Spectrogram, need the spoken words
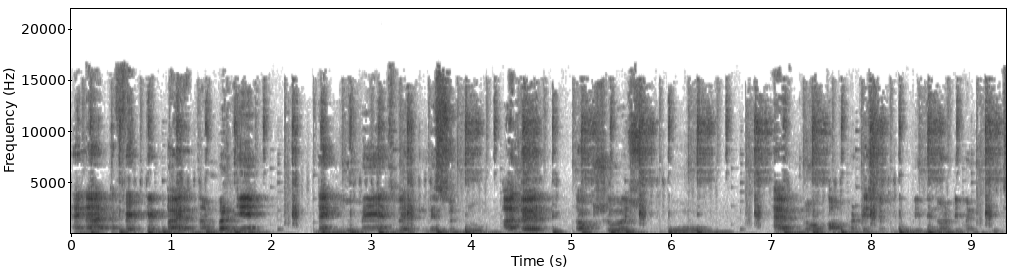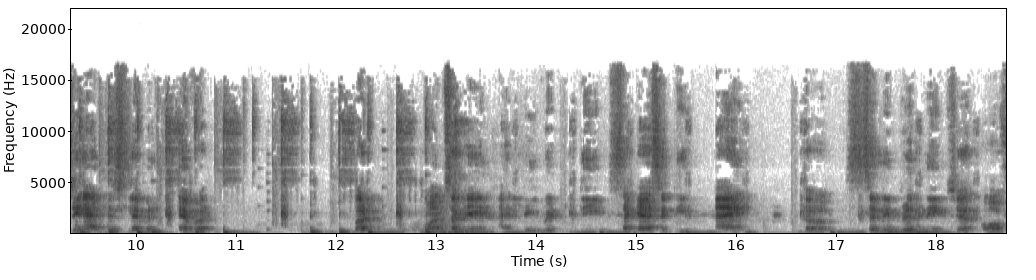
and are affected by the number game, then you may as well listen to other talk shows sagacity and the cerebral nature of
